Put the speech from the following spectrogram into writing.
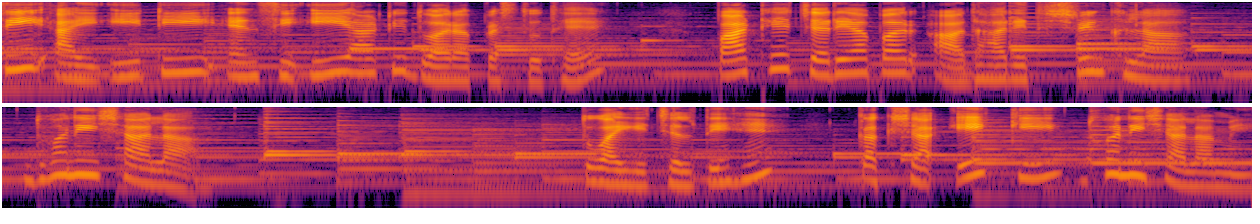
C I E T N C E R T द्वारा प्रस्तुत है। पाठ्यचर्या पर आधारित श्रृंखला, ध्वनिशाला। तो आइए चलते हैं कक्षा एक की ध्वनिशाला में।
